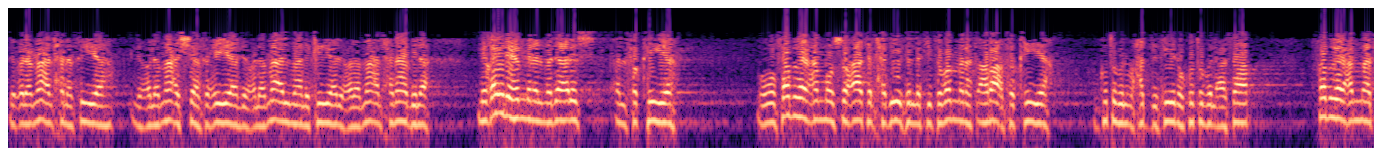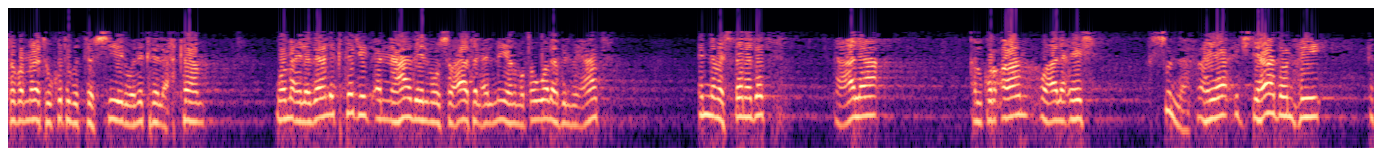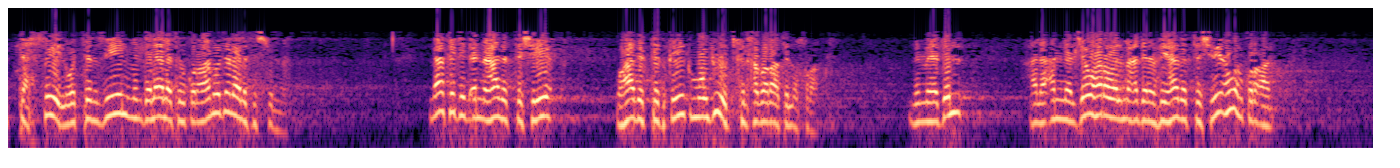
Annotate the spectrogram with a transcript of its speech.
لعلماء الحنفية لعلماء الشافعية لعلماء المالكية لعلماء الحنابلة لغيرهم من المدارس الفقهية وفضلا عن موسوعات الحديث التي تضمنت آراء فقهية من كتب المحدثين وكتب الآثار فضلا عما تضمنته كتب التفسير وذكر الأحكام. وما إلى ذلك تجد أن هذه الموسوعات العلمية المطولة بالمئات إنما استندت على القرآن وعلى إيش؟ السنة فهي اجتهاد في التحصيل والتنزيل من دلالة القرآن ودلالة السنة. لا تجد أن هذا التشريع وهذا التدقيق موجود في الحضارات الأخرى مما يدل على أن الجوهر والمعدن في هذا التشريع هو القرآن.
